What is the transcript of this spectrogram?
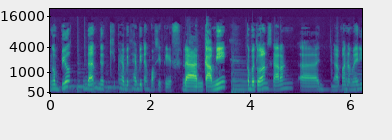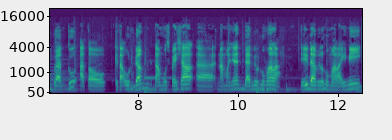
nge-build dan nge-keep habit-habit yang positif. Dan kami kebetulan sekarang uh, apa namanya dibantu atau kita undang tamu spesial uh, namanya Daniel Humala. Jadi Daniel Humala ini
